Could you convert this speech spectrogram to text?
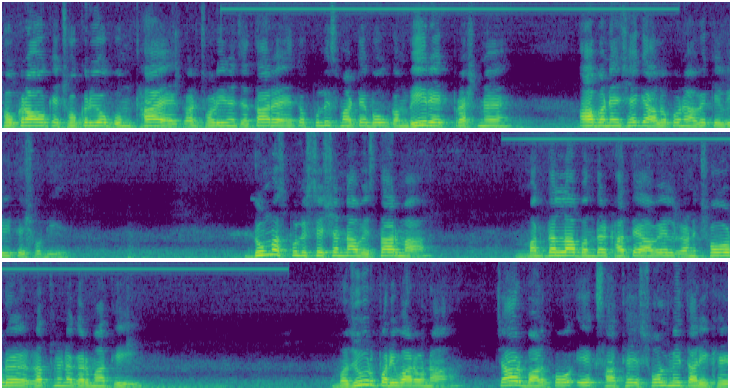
છોકરાઓ કે છોકરીઓ ગુમ થાય, ઘર છોડીને જતા રહે, તો પોલીસ માટે બહુ ગંભીર એક પ્રશ્ન આ બને છે કે આ લોકોને હવે કેવી રીતે શોધીએ. ડુમસ પોલીસ સ્ટેશનના વિસ્તારમાં મગદલ્લા બંદર ખાતે આવેલ રણછોડ રત્નનગરમાંથી મજૂર પરિવારોના ચાર બાળકો એકસાથે સોળમી તારીખે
